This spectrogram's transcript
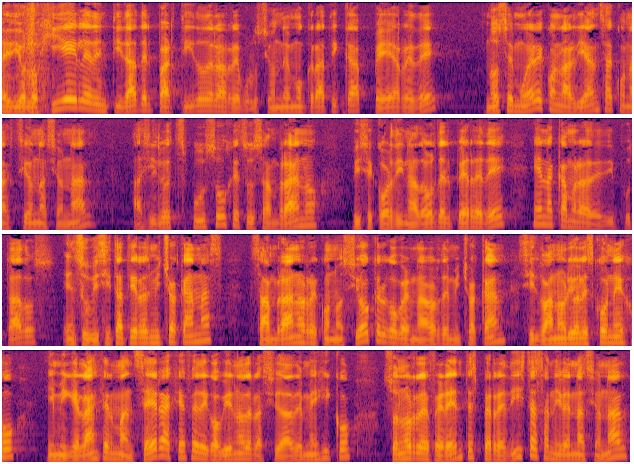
La ideología y la identidad del Partido de la Revolución Democrática, PRD, no se muere con la alianza con Acción Nacional, así lo expuso Jesús Zambrano, vicecoordinador del PRD en la Cámara de Diputados. En su visita a tierras michoacanas, Zambrano reconoció que el gobernador de Michoacán, Silvano Orioles Conejo, y Miguel Ángel Mancera, jefe de gobierno de la Ciudad de México, son los referentes perredistas a nivel nacional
